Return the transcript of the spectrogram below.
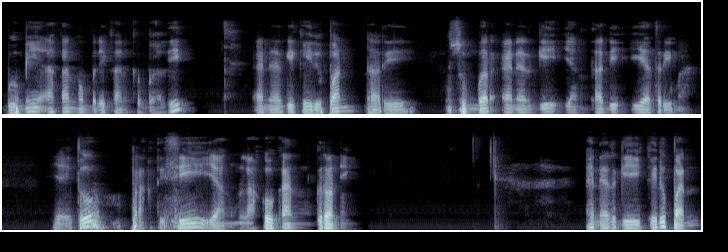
bumi akan memberikan kembali energi kehidupan dari sumber energi yang tadi ia terima yaitu praktisi yang melakukan grounding. Energi kehidupan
